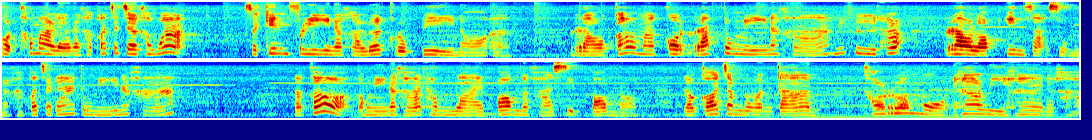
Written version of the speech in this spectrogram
กดเข้ามาแล้วนะคะ ก็จะเจอคำว่าสกินฟรีนะคะเลือดกรุ๊ป B เนาะอะเราก็มากดรับตรงนี้นะคะ นี่คือถ้าเราล็อกอินสะสมนะคะ ก็จะได้ตรงนี้นะคะ แล้วก็ตรงนี้นะคะทำลายป้อมนะคะ 10 ป้อมเนาะแล้วก็จำนวนการเข้าร่วมโหมด 5v5 นะคะ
